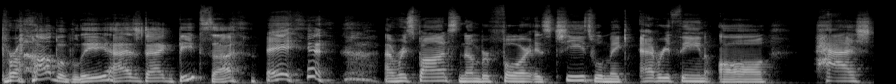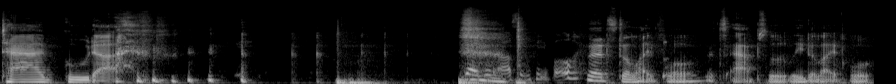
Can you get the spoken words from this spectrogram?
Probably hashtag pizza. Hey. and response number four is cheese will make everything all hashtag Gouda. Awesome people. That's delightful. It's absolutely delightful.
